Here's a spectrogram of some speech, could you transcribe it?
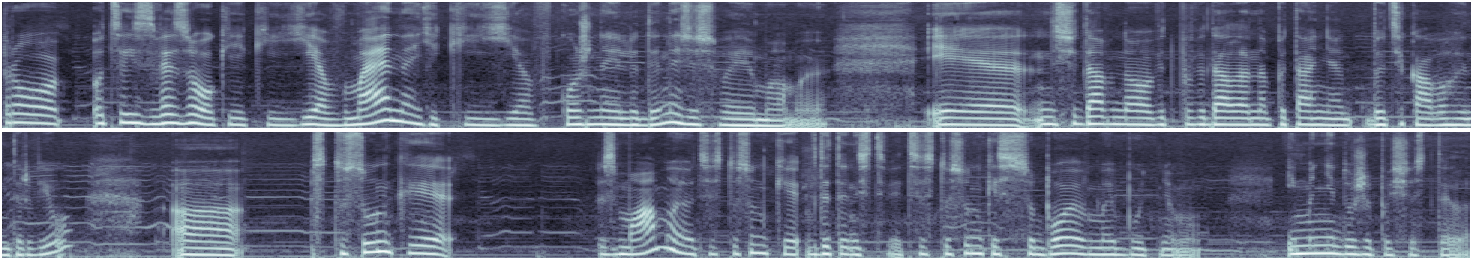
про оцей зв'язок, який є в мене, який є в кожної людини зі своєю мамою. І нещодавно відповідала на питання до цікавого інтерв'ю. Стосунки з мамою це стосунки в дитинстві, це стосунки з собою в майбутньому. І мені дуже пощастило.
